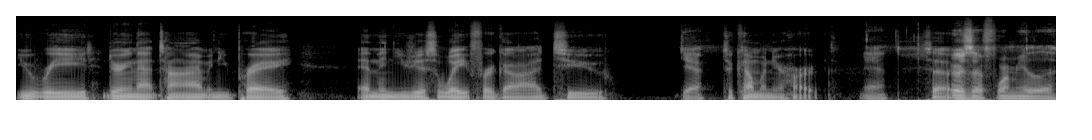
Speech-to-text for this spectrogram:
you read during that time and you pray, and then you just wait for God to Yeah. to come on your heart. Yeah. So There was a formula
